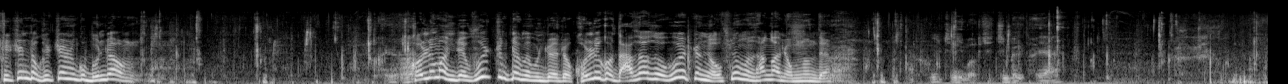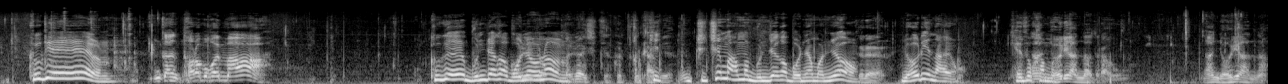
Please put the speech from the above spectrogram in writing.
기침도 기침이고 문제. 걸리면 이제 후유증 때문에 문제죠. 걸리고 나서서 후유증이 없으면 상관이 없는데. 일진이 뭐 진백이다 야 그게, 그러니까 덜어먹어 임마 그게 문제가 기, 감이 기침을 하면 문제가 뭐냐면요. 그래 열이 나요. 계속 난 하면. 열이 안 나더라고 난 열이 안 나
